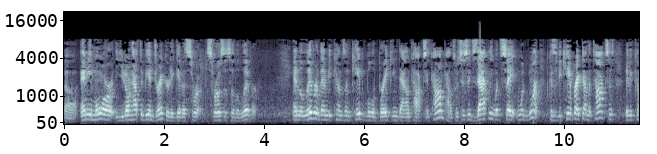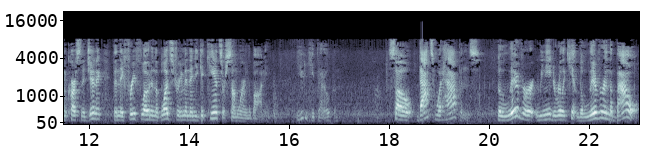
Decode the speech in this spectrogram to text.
uh, anymore, you don't have to be a drinker to get a cirrhosis of the liver. And the liver then becomes incapable of breaking down toxic compounds, which is exactly what Satan would want. Because if you can't break down the toxins, they become carcinogenic, then they free float in the bloodstream, and then you get cancer somewhere in the body. You can keep that open. So that's what happens. The liver, we need to really keep the liver and the bowel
